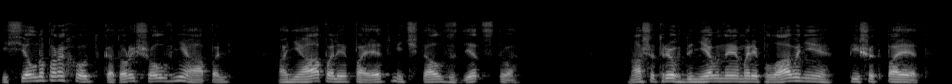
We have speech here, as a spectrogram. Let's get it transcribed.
и сел на пароход, который шел в Неаполь. О Неаполе поэт мечтал с детства. "Наше трехдневное мореплавание, пишет поэт,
